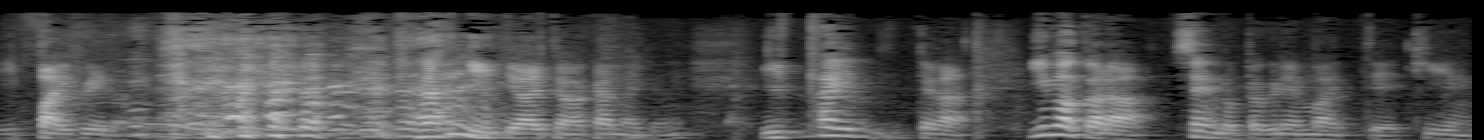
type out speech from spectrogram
いっぱい増えるわけ。で す何人って言われても分かんないけどね。いっぱいだから今から1600年前って紀元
